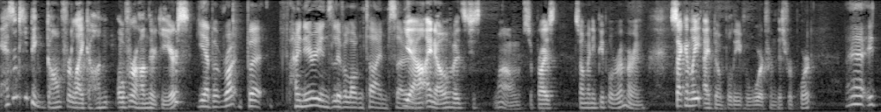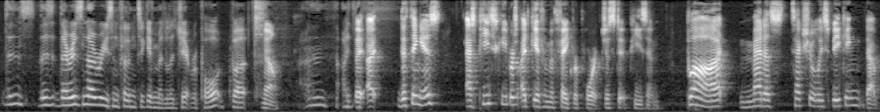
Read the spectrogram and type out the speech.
hasn't he been gone for like a hun- over a hundred years? Yeah, but right, but Hynerians live a long time, so Yeah, I know. It's just, wow, I'm surprised so many people remember him. Secondly, I don't believe a word from this report. Uh, it there's, there's, there is no reason for them to give him a legit report, but No. uh, I, They, I, the thing is, as peacekeepers, I'd give him a fake report just to appease him. But metatextually speaking, that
